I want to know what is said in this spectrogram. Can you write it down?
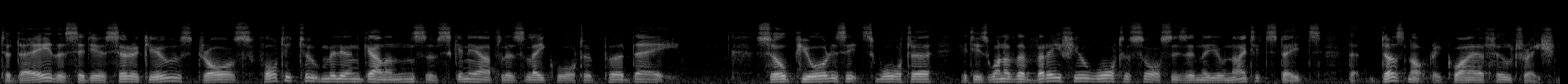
Today, the city of Syracuse draws 42 million gallons of Skaneateles lake water per day. So pure is its water, it is one of the very few water sources in the United States that does not require filtration.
